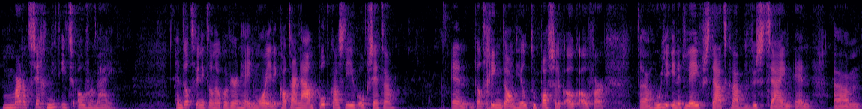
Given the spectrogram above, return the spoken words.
Maar dat zegt niet iets over mij. En dat vind ik dan ook alweer een hele mooie. En ik had daarna een podcast die ik opzette. En dat ging dan heel toepasselijk ook over uh, hoe je in het leven staat qua bewustzijn. En um,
